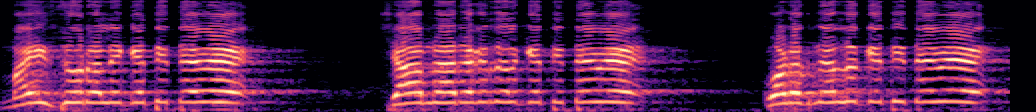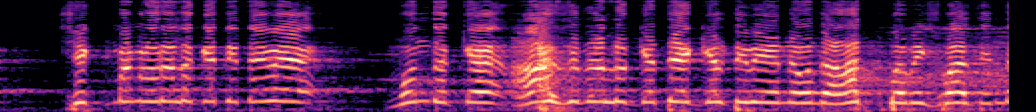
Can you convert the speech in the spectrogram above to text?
ಮೈಸೂರಲ್ಲಿ ಗೆದ್ದಿದ್ದೇವೆ, ಚಾಮರಾಜನಗರದಲ್ಲಿ ಗೆದ್ದಿದ್ದೇವೆ, ಕೊಡಗಿನಲ್ಲೂ ಗೆದ್ದಿದ್ದೇವೆ, ಚಿಕ್ಕಮಗಳೂರಲ್ಲೂ ಗೆದ್ದಿದ್ದೇವೆ. ಮುಂದಕ್ಕೆ ಹಾಸನಲ್ಲೂ ಗೆದ್ದೆ ಗೆಲ್ತೀವಿ ಅನ್ನೋ ಒಂದು ಆತ್ಮವಿಶ್ವಾಸದಿಂದ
